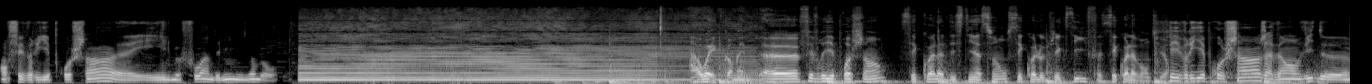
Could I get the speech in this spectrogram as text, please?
en février prochain et il me faut un demi-million d'euros. Ah ouais, quand même. Euh, février prochain, c'est quoi la destination? C'est quoi l'objectif? C'est quoi l'aventure? Février prochain, j'avais envie de,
